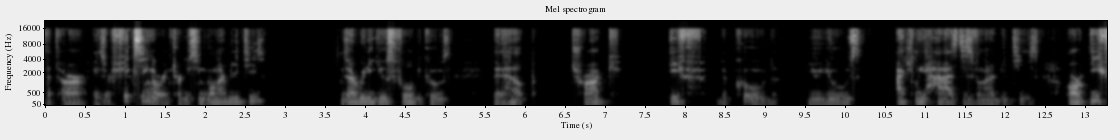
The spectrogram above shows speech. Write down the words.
that are either fixing or introducing vulnerabilities. They're really useful because they help track if the code you use actually has these vulnerabilities, or if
